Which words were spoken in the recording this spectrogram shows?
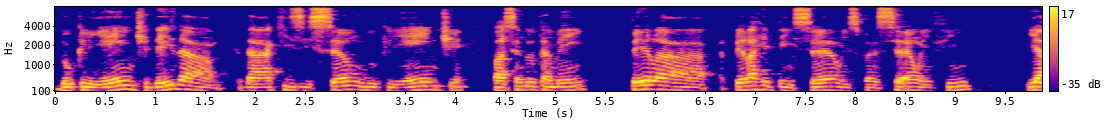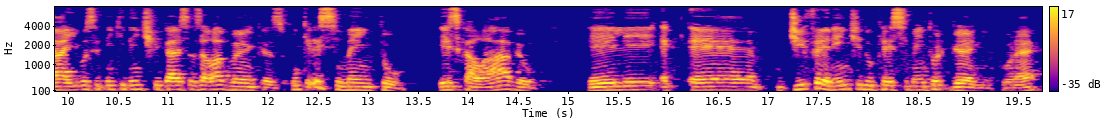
do cliente, desde a da aquisição do cliente, passando também pela, pela retenção, expansão, enfim. E aí você tem que identificar essas alavancas. O crescimento escalável, ele é, é diferente do crescimento orgânico, né?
